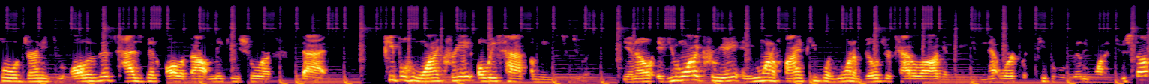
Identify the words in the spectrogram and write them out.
whole journey through all of this has been all about making sure that people who want to create always have a means to. You know, if you want to create and you want to find people and you want to build your catalog and, and network with people who really want to do stuff,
